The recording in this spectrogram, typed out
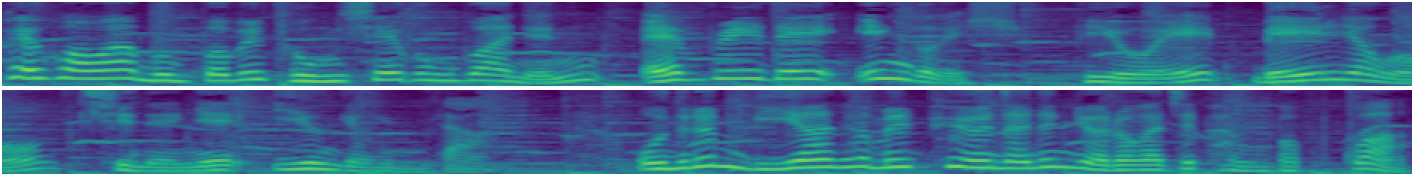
회화와 문법을 동시에 공부하는 Everyday English, BO의 매일 영어 진행의 이은경입니다. 오늘은 미안함을 표현하는 여러 가지 방법과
